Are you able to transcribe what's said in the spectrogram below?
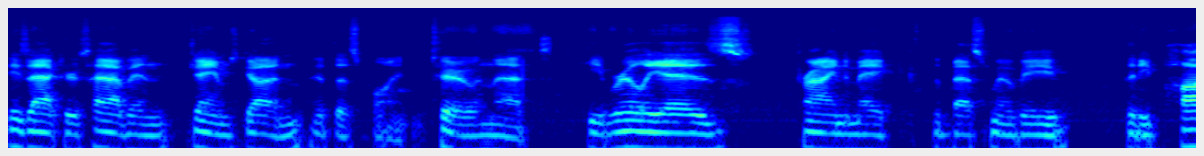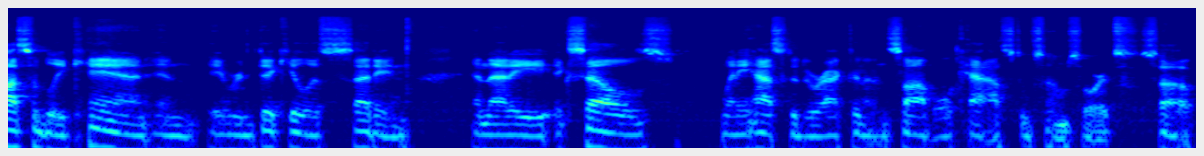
these actors have in james gunn at this point too and that he really is trying to make the best movie that he possibly can in a ridiculous setting and that he excels when he has to direct an ensemble cast of some sorts. So,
